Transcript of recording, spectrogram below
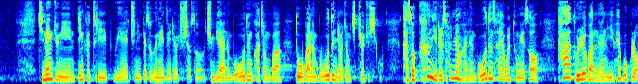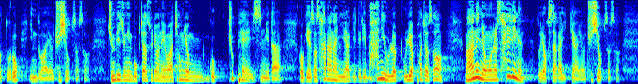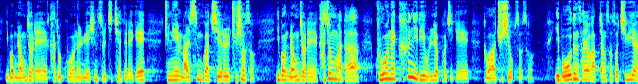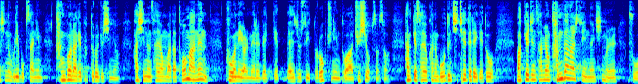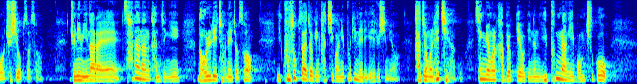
진행 중인 띵크트립 위에 주님께서 은혜 내려주셔서 준비하는 모든 과정과 또 오가는 모든 여정 지켜주시고 가서 큰 일을 설명하는 모든 사역을 통해서 다 돌려받는 이 회복을 얻도록 인도하여 주시옵소서. 준비 중인 목자 수련회와 청년국 큐페 있습니다. 거기에서 살아난 이야기들이 많이 울려, 울려 퍼져서 많은 영혼을 살리는 또 역사가 있게 하여 주시옵소서. 이번 명절에 가족 구원을 위해 힘쓸 지체들에게 주님 말씀과 지혜를 주셔서 이번 명절에 가정마다 구원의 큰 일이 울려 퍼지게 도와 주시옵소서. 이 모든 사역 앞장서서 지휘하시는 우리 목사님 강건하게 붙들어 주시며 하시는 사역마다 더 많은 구원의 열매를 맺게 맺을 수 있도록 주님 도와 주시옵소서. 함께 사역하는 모든 지체들에게도 맡겨진 사명 감당할 수 있는 힘을 부어 주시옵소서. 주님 이 나라에 살아난 간증이 널리 전해져서 이 구속사적인 가치관이 뿌리내리게 해주시며 가정을 해체하고 생명을 가볍게 여기는 이 풍랑이 멈추고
